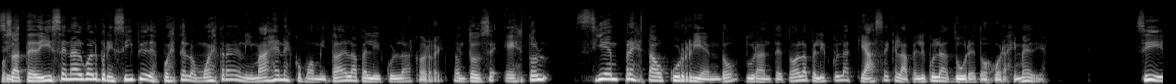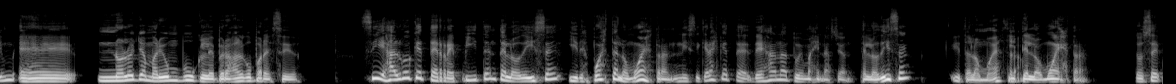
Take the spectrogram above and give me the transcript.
O sea, te dicen algo al principio y después te lo muestran en imágenes como a mitad de la película. Correcto. Entonces, esto siempre está ocurriendo durante toda la película que hace que la película dure dos horas y media. Sí, eh, no lo llamaría un bucle, pero es algo parecido. Sí, es algo que te repiten, te lo dicen y después te lo muestran. Ni siquiera es que te dejan a tu imaginación. Te lo dicen Y te lo y muestra. te lo muestran. Entonces,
